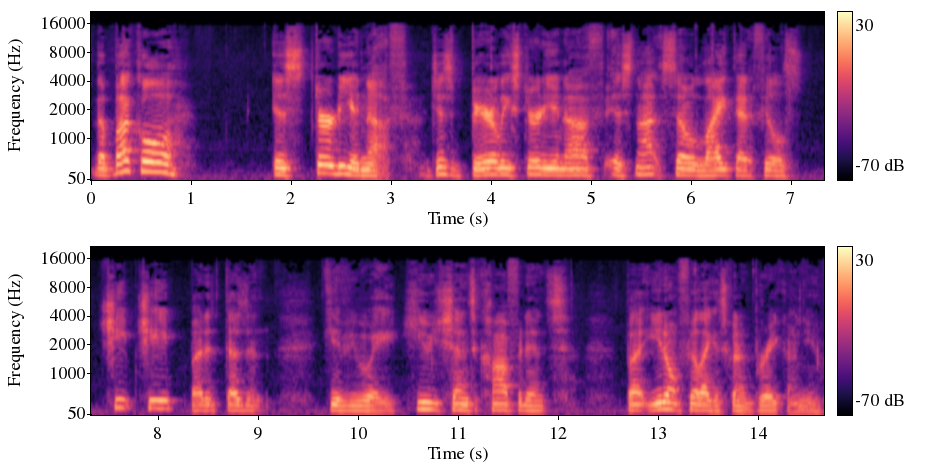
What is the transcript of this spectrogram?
The buckle is sturdy enough, just barely sturdy enough. It's not so light that it feels cheap, cheap, but it doesn't give you a huge sense of confidence, but you don't feel like it's going to break on you.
